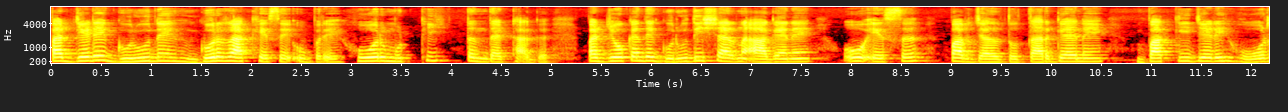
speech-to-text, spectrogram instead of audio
ਪਰ ਜਿਹੜੇ ਗੁਰੂ ਨੇ ਗੁਰ ਰਾਖੇ ਸੇ ਉਬਰੇ ਹੋਰ ਮੁੱਠੀ ਤੰਦਾ ਠੱਗ। ਪਰ ਜੋ ਕਹਿੰਦੇ ਗੁਰੂ ਦੀ ਸ਼ਰਨ ਆ ਗਏ ਨੇ, ਉਹ ਇਸ ਭਵ ਜਲ ਤੋਂ ਤਰ ਗਏ ਨੇ। ਬਾਕੀ ਜਿਹੜੇ ਹੋਰ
